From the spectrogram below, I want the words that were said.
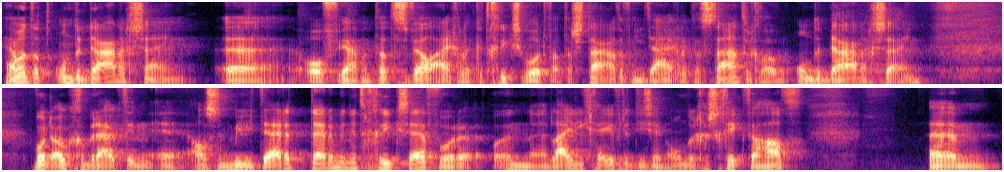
Want dat onderdanig zijn, uh, of ja, want dat is wel eigenlijk het Griekse woord wat er staat, of niet eigenlijk, dat staat er gewoon, onderdanig zijn. Wordt ook gebruikt in, eh, als een militaire term in het Grieks, hè, voor een leidinggever die zijn ondergeschikte had. Um,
